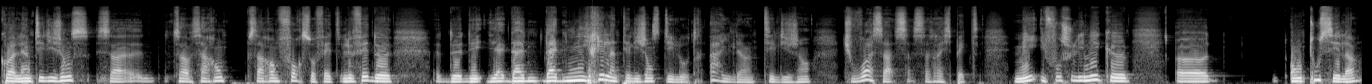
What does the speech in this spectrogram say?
quoi l'intelligence ça, ça ça rend- ça renforce au fait le fait de de- de- d'ad- d'admirer l'intelligence de l'autre ah il est intelligent. Tu vois ça ça, ça se respecte. Mais il faut souligner que euh, en tout c'est là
